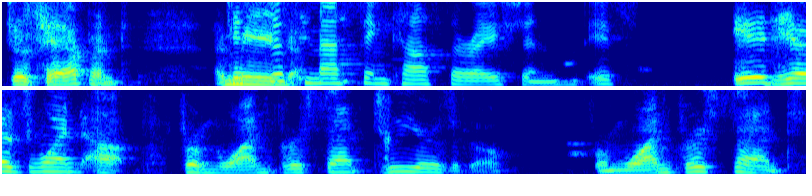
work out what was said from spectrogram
just happened. I it's mean, just mass incarceration. It's it has went up from 1% two years ago, from 1%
